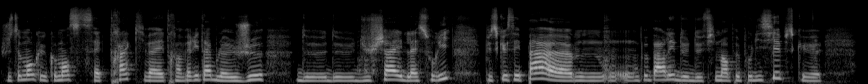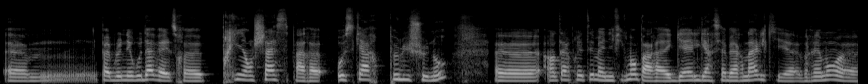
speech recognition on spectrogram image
justement que commence cette traque qui va être un véritable jeu de, de- du chat et de la souris, puisque c'est pas. on peut parler de, de film un peu policier, puisque Pablo Neruda va être euh, pris en chasse par euh, Oscar Pelucheneau, euh, interprété magnifiquement par euh, Gaël Garcia Bernal, qui est euh, vraiment euh,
